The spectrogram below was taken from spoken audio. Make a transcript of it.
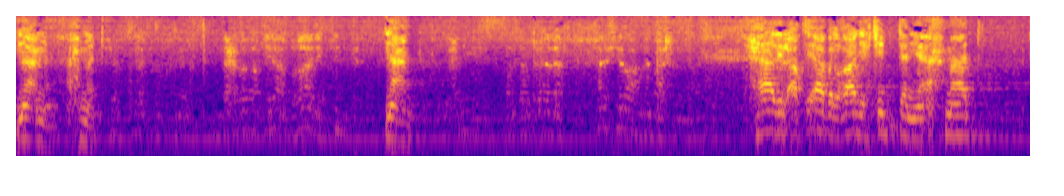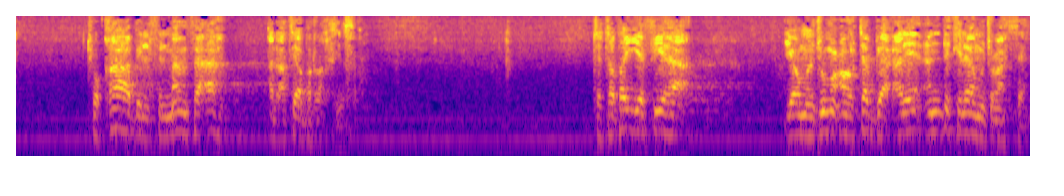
نعم أحمد. نعم. هذه الأطياب الغالية جدا يا أحمد تقابل في المنفعة الأطياب الرخيصة. تتطيب فيها يوم الجمعة وتبقى عليه عندك إلى يوم الجمعة الثاني.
